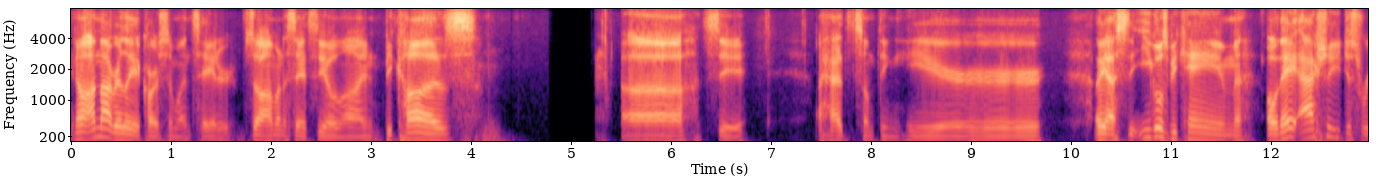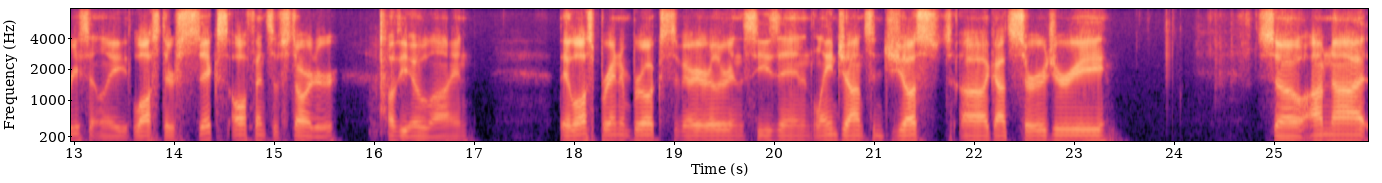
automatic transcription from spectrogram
you know, I'm not really a Carson Wentz hater, so I'm gonna say it's the O line because Uh, let's see. I had something here. Oh yes, the Eagles became. Oh, they actually just recently lost their sixth offensive starter of the O line. They lost Brandon Brooks very early in the season. Lane Johnson just uh, got surgery, so I'm not.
